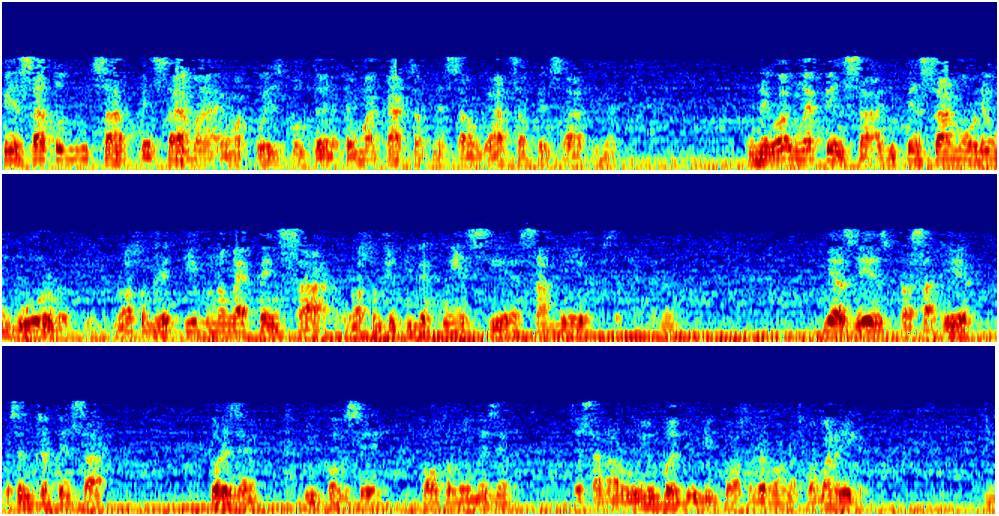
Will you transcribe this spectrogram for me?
Pensar todo mundo sabe. Pensar é uma, é uma coisa espontânea. Até um macaco sabe pensar, um gato sabe pensar. Entendeu? O negócio não é pensar. De pensar morreu um burro, filho. Nosso objetivo não é pensar. O nosso objetivo é conhecer, é saber. Você tá? E às vezes, para saber, você não precisa pensar. Por exemplo, digo para você, volta ao mesmo exemplo. Você está na rua e um bandido encosta um revólver na sua barriga. E,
